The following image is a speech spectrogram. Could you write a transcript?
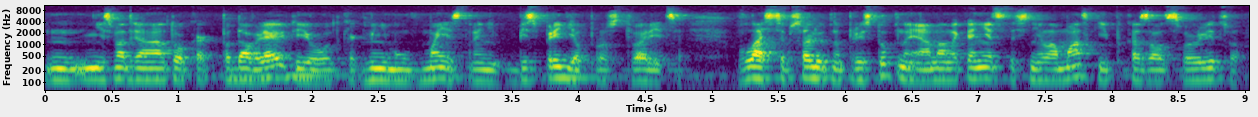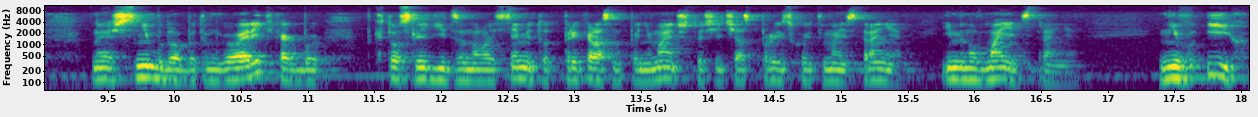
несмотря на то, как подавляют ее, вот как минимум в моей стране беспредел просто творится. Власть абсолютно преступная, и она наконец-то сняла маски и показала свое лицо. Но я сейчас не буду об этом говорить, как бы кто следит за новостями, тот прекрасно понимает, что сейчас происходит в моей стране. Именно в моей стране. Не в их,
